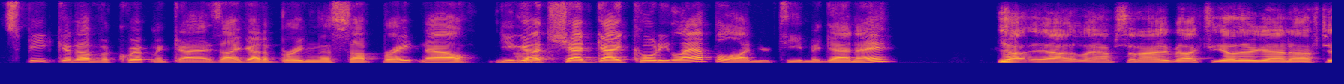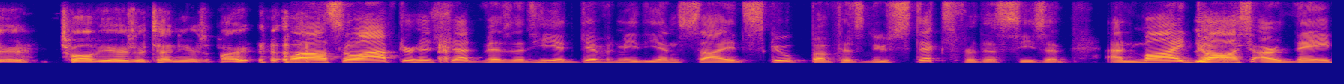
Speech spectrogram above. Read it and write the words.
speaking of equipment, guys, I got to bring this up right now. You got shed guy Cody Lampl on your team again, eh? Yeah, yeah. Lamps and I are back together again after twelve years or ten years apart. Well, so after his shed visit, he had given me the inside scoop of his new sticks for this season. And my gosh, are they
